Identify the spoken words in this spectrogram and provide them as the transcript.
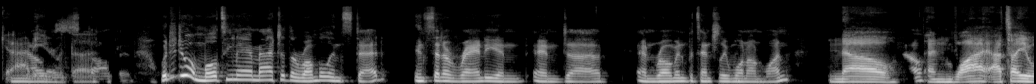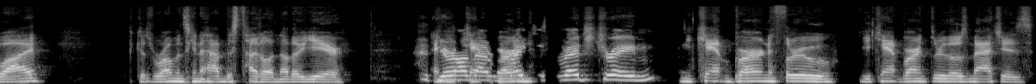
Get out No, of here with that. it. Would you do a multi-man match at the Rumble instead, instead of Randy and and uh, and Roman potentially one on one? No. And why? I'll tell you why. Because Roman's going to have this title another year. You're you on that burn, righteous reg train. You can't burn through. You can't burn through those matches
